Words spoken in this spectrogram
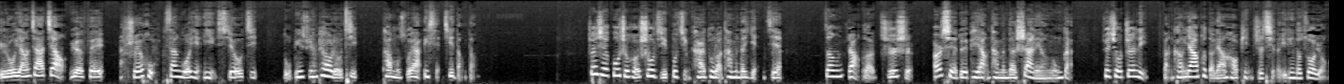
比如杨家将、岳飞、水浒、三国演义、西游记、鲁滨逊漂流记、汤姆索亚历险记等等。这些故事和书籍不仅开拓了他们的眼界，增长了知识，而且对培养他们的善良、勇敢、追求真理、反抗压迫的良好品质起了一定的作用。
